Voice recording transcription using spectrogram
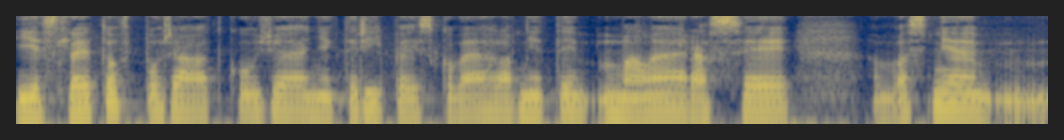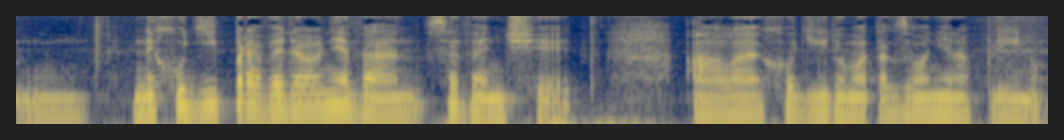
Jestli je to v pořádku, že někteří pejskové, hlavně ty malé rasy, vlastně mm, nechodí pravidelně ven se venčit, ale chodí doma takzvaně na plínu.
